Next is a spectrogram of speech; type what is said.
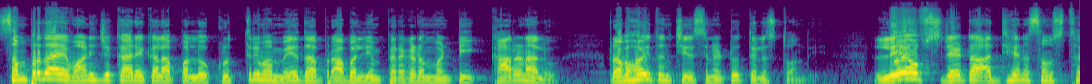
సంప్రదాయ వాణిజ్య కార్యకలాపాల్లో కృత్రిమ మేధా ప్రాబల్యం పెరగడం వంటి కారణాలు ప్రభావితం చేసినట్టు తెలుస్తోంది. లే ఆఫ్స్ డేటా అధ్యయన సంస్థ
